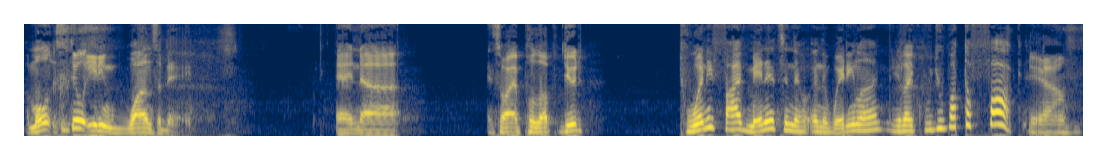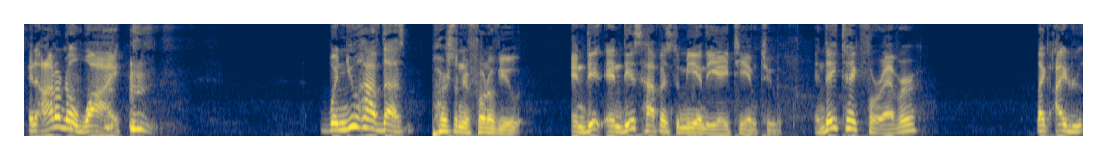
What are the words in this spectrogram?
I'm only, still eating once a day, and uh, and so I pull up, dude. Twenty five minutes in the in the waiting line. You're like, you what the fuck? Yeah, And I don't know why. when you have that person in front of you, and thi- and this happens to me in the ATM too, and they take forever. Like I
